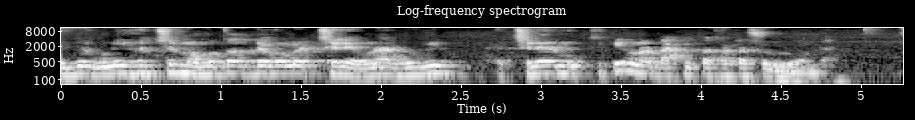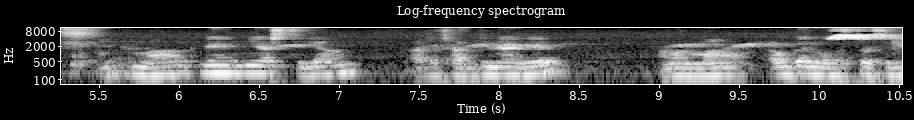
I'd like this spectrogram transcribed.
এই যে উনি হচ্ছে মমতাজ বেগমের ছেলে ওনার রুগীর ছেলের মুখ থেকে ওনার বাকি কথাটা শুনব আমরা। মাকে নিয়ে আসছিলাম আট সাত দিন আগে। আমার মা অজ্ঞান অবস্থা ছিল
